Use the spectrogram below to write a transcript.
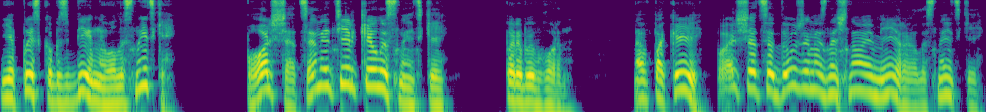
Єпископ Збігнев Олесницький, Польща це не тільки Олесницький. перебив Горн. Навпаки, Польща це дуже незначною мірою, Олесницький.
